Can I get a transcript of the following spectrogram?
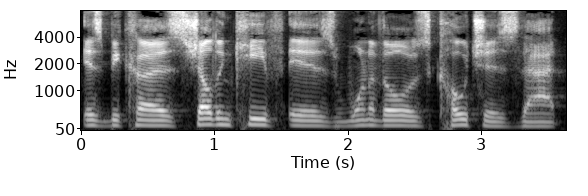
is because Sheldon Keefe is one of those coaches that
